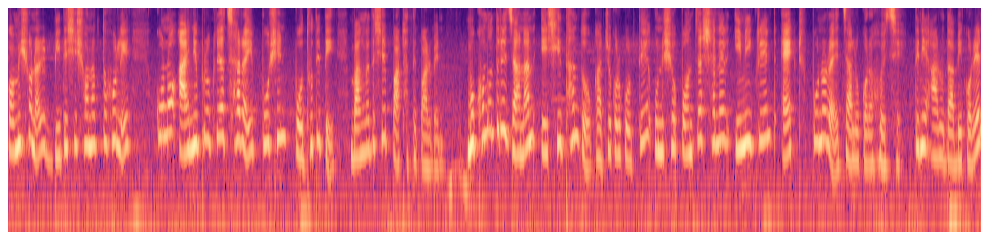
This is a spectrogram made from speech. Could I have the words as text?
কমিশনার বিদেশি শনাক্ত হলে কোনো আইনি প্রক্রিয়া ছাড়াই পোষণ পদ্ধতিতে বাংলাদেশে পাঠাতে পারবেন। মুখ্যমন্ত্রী জানান এই সিদ্ধান্ত কার্যকর করতে উনিশশো পঞ্চাশ সালের ইমিগ্রেন্ট অ্যাক্ট পুনরায় চালু করা হয়েছে। তিনি আরও দাবি করেন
